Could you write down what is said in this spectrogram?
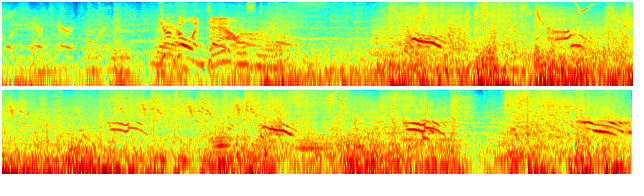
Corsair territory. You're going down! Oh! Oh! Oh!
